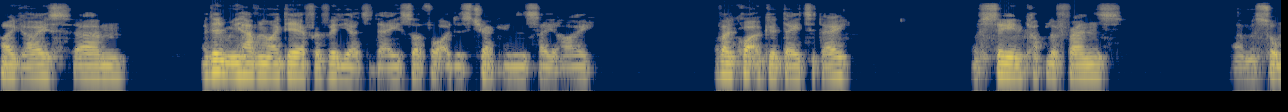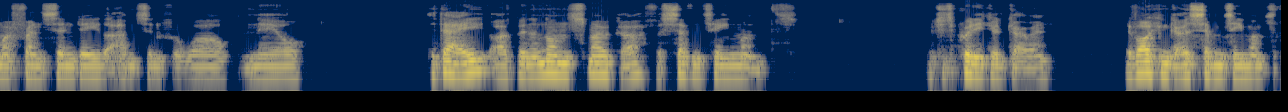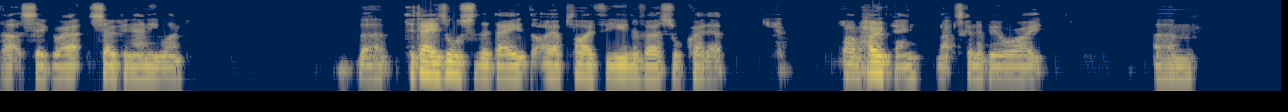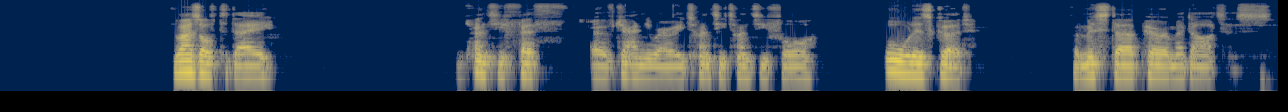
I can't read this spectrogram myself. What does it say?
Hi guys, um, I didn't really have an idea for a video today, so I thought I'd just check in and say hi. I've had quite a good day today. I've seen a couple of friends. Um, I saw my friend Cindy that I haven't seen for a while, Neil. Today, I've been a non-smoker for 17 months, which is pretty good going. If I can go 17 months without a cigarette, so can anyone. But today is also the day that I applied for universal credit. So I'm hoping that's going to be all right. Um, so as of today, the 25th of January 2024, all is good for Mr. Pyramidatus.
